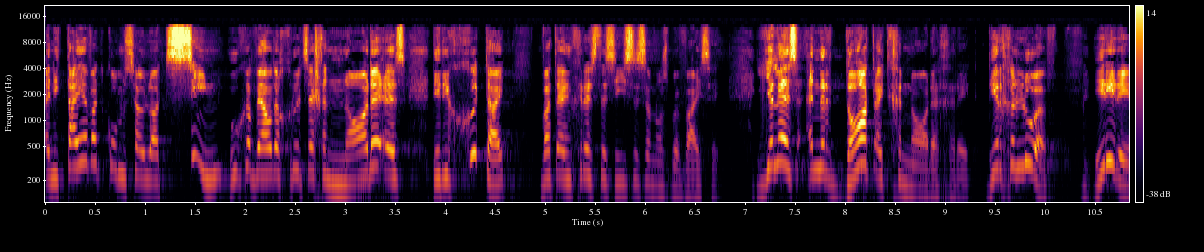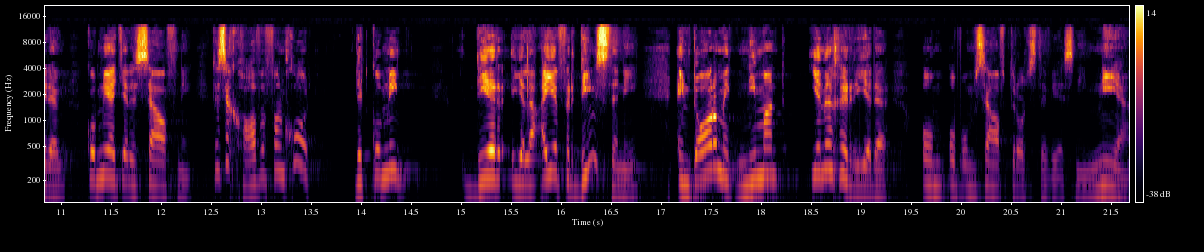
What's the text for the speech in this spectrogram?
in die tye wat kom sou laat sien hoe geweldig groot sy genade is deur die goedheid wat hy in Christus Jesus aan ons bewys het. Julle is inderdaad uit genade gered deur geloof. Hierdie redding kom nie uit julleself nie. Dis 'n gawe van God. Dit kom nie deur julle eie verdienste nie en daarom het niemand enige rede om op homself trots te wees nie. Nee.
